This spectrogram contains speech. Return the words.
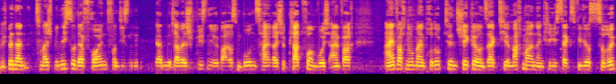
Ich bin dann zum Beispiel nicht so der Freund von diesen, ja, mittlerweile sprießen hier überall aus dem Boden zahlreiche Plattformen, wo ich einfach einfach nur mein Produkt hinschicke und sagt, hier mach mal, und dann kriege ich sechs Videos zurück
